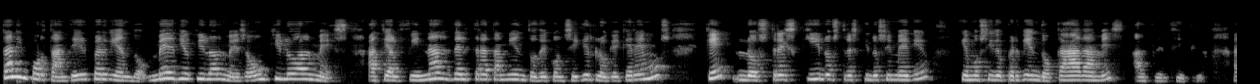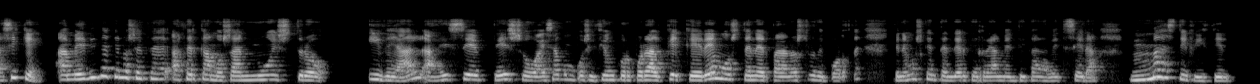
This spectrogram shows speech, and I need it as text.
tan importante ir perdiendo medio kilo al mes o un kilo al mes hacia el final del tratamiento de conseguir lo que queremos que los 3 kilos, 3 kilos y medio que hemos ido perdiendo cada mes al principio. Así que, a medida que nos acercamos a nuestro ideal, a ese peso, a esa composición corporal que queremos tener para nuestro deporte, tenemos que entender que realmente cada vez será más difícil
